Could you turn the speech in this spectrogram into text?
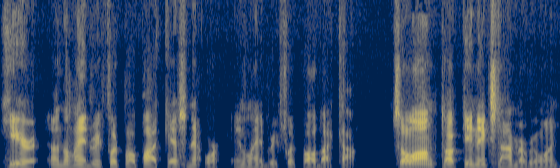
here on the Landry Football Podcast Network and LandryFootball.com. So long. Talk to you next time, everyone.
